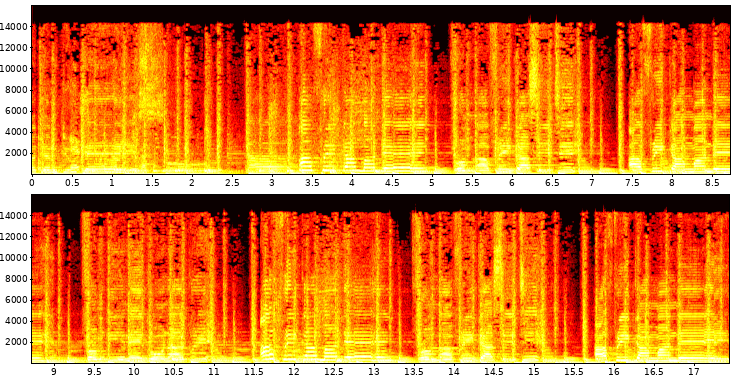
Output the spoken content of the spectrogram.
African bouquets. Africa Monday from Africa City. Africa Monday from Guinea Conakry. Africa Monday from Africa City. Africa Monday.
